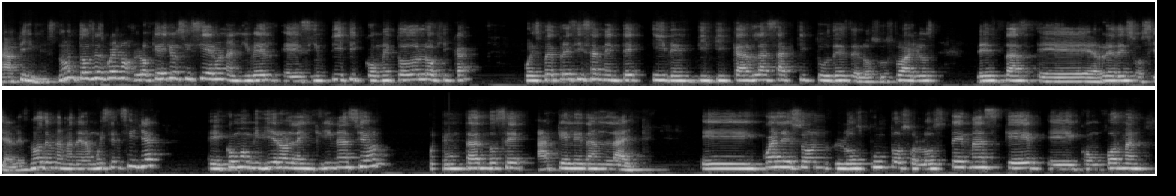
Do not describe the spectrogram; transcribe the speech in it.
afines, ¿no? Entonces, bueno, lo que ellos hicieron a nivel científico, metodológica, pues fue precisamente identificar las actitudes de los usuarios de estas eh, redes sociales, ¿no? De una manera muy sencilla, eh, cómo midieron la inclinación, preguntándose a qué le dan like, eh, cuáles son los puntos o los temas que conforman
